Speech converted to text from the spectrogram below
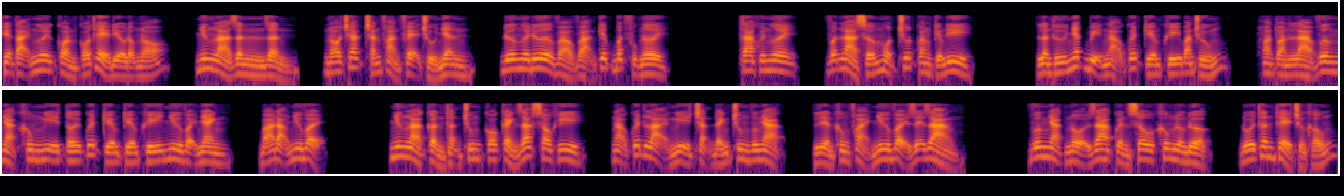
hiện tại ngươi còn có thể điều động nó, nhưng là dần dần, nó chắc chắn phản phệ chủ nhân, đưa ngươi đưa vào vạn kiếp bất phục nơi. Ta khuyên ngươi, vẫn là sớm một chút quăng kiếm đi. Lần thứ nhất bị ngạo quyết kiếm khí bắn trúng, hoàn toàn là vương nhạc không nghĩ tới quyết kiếm kiếm khí như vậy nhanh, bá đạo như vậy. Nhưng là cẩn thận chung có cảnh giác sau khi, ngạo quyết lại nghĩ chặn đánh chung vương nhạc, liền không phải như vậy dễ dàng. Vương nhạc nội ra quyền sâu không lường được, đối thân thể trưởng khống,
